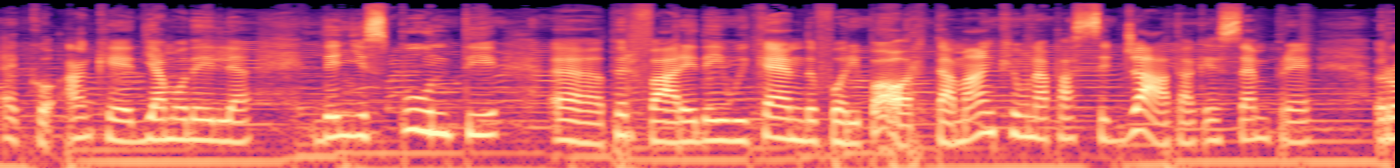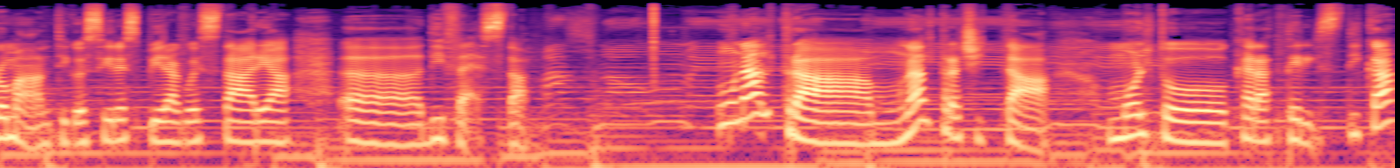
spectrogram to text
Ecco, anche diamo del, degli spunti eh, per fare dei weekend fuori porta, ma anche una passeggiata che è sempre romantico e si respira quest'area eh, di festa. Un'altra, un'altra città molto caratteristica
